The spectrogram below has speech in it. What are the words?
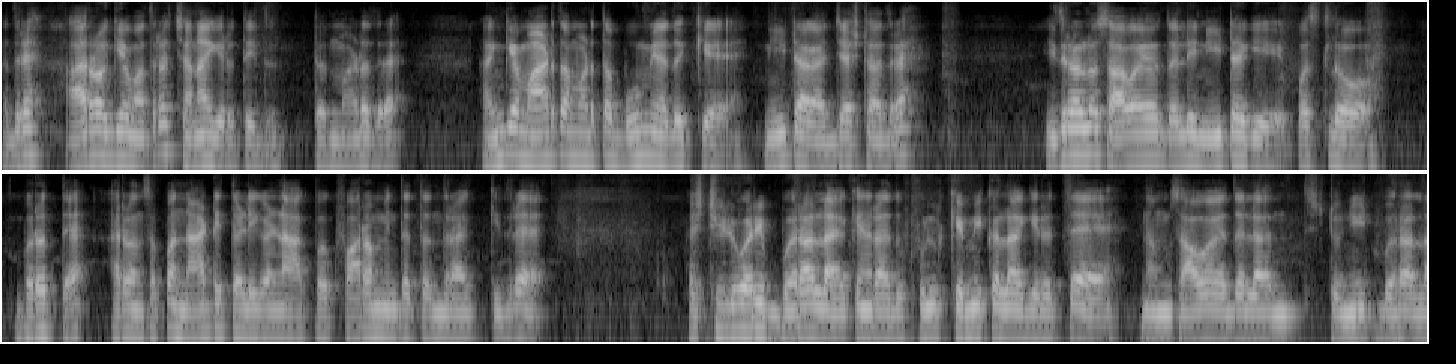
ಆದರೆ ಆರೋಗ್ಯ ಮಾತ್ರ ಚೆನ್ನಾಗಿರುತ್ತೆ ಇದು ತಂದು ಮಾಡಿದ್ರೆ. ಹಾಗೆ ಮಾಡ್ತಾ ಮಾಡ್ತಾ ಭೂಮಿ ಅದಕ್ಕೆ ನೀಟಾಗಿ ಅಡ್ಜಸ್ಟ್ ಆದರೆ ಇದರಲ್ಲೂ ಸಾವಯವದಲ್ಲಿ ನೀಟಾಗಿ ಫಸಲು ಬರುತ್ತೆ. ಆದರೆ ಒಂದು ಸ್ವಲ್ಪ ನಾಟಿ ತಳಿಗಳನ್ನ ಹಾಕ್ಬೇಕು ಫಾರಮಿಂದ ತಂದ್ರೆ ಹಾಕಿದರೆ ಅಷ್ಟು ಇಳುವರಿ ಬರಲ್ಲ. ಯಾಕೆಂದರೆ ಅದು ಫುಲ್ ಕೆಮಿಕಲ್ ಆಗಿರುತ್ತೆ. ನಮ್ಮ ಸಾವಯವದಲ್ಲಿ ಅಷ್ಟು ನೀಟ್ ಬರಲ್ಲ.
